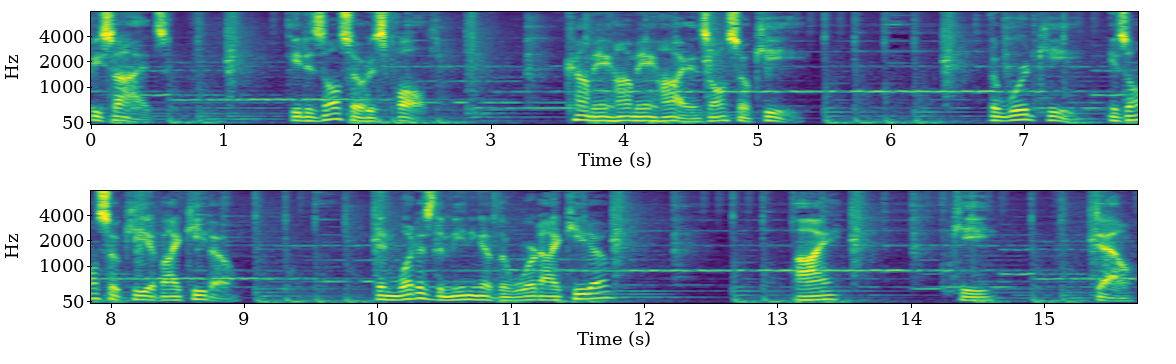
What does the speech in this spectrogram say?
Besides, it is also his fault. Kamehameha is also ki. The word ki is also ki of Aikido. Then what is the meaning of the word Aikido? Ai, Ki, Dao.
